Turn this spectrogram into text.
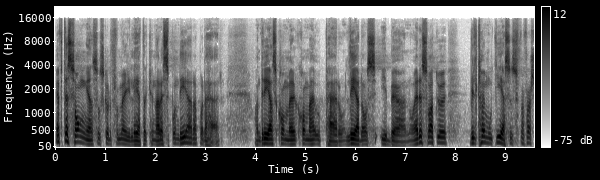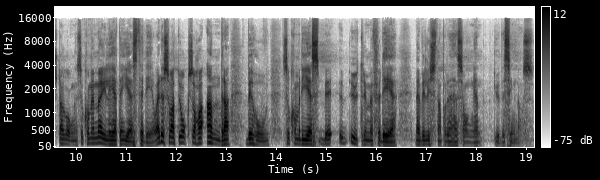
Efter sången så ska du få möjlighet att kunna respondera på det här. Andreas kommer komma upp här och leda oss i bön. Och är det så att du vill ta emot Jesus för första gången så kommer möjligheten ges till det. Och är det så att du också har andra behov så kommer det ges utrymme för det. Men vi lyssnar på den här sången. Gud välsigna oss.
